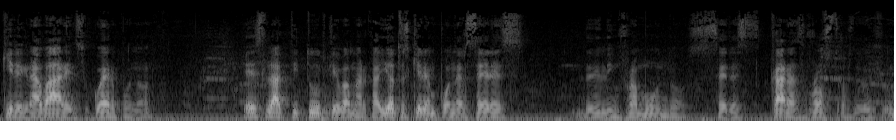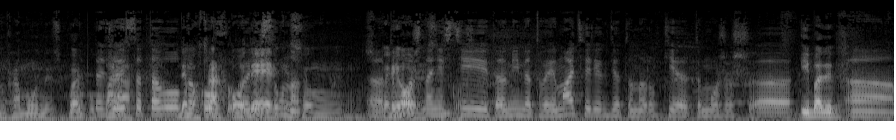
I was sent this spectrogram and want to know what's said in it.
quiere grabar en su cuerpo, ¿no? Es la actitud que va a marcar. Y otros quieren poner seres del inframundo, seres, caras, rostros del inframundo en su cuerpo Опять же, para зависит от того, demostrar каков poder, que рисунок. son Э, Ты superiores. можешь нанести там имя твоей матери где-то на руке, ты можешь э, И va de- э,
